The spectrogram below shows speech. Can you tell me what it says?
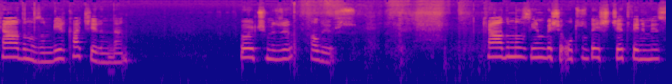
Kağıdımızın birkaç yerinden ölçümüzü alıyoruz. Kağıdımız 25'e 35, cetvelimiz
